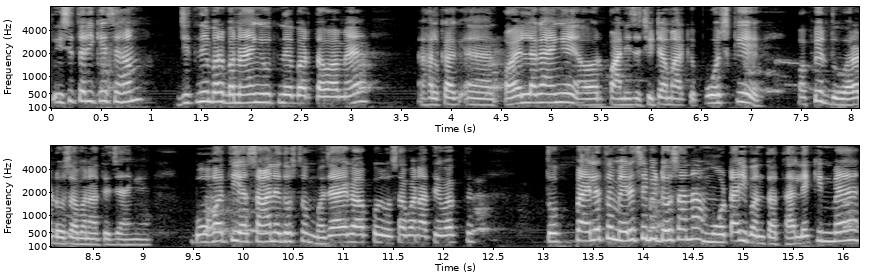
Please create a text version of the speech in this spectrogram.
तो इसी तरीके से हम जितने बार बनाएँगे, उतने बार तवा में हल्का ऑयल लगाएँगे और पानी से छीटा मार के पोछ के और फिर दोबारा डोसा बनाते जाएँगे। बहुत ही आसान है दोस्तों, मज़ा आएगा आपको डोसा बनाते वक्त। तो पहले तो मेरे से भी डोसा ना मोटा ही बनता था, लेकिन मैं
